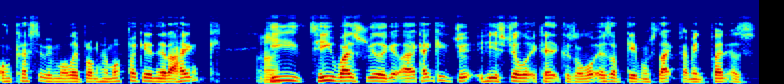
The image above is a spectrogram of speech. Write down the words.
on Christie when Molly brought him up again there, I think Uh, he he was really good. I think he, he's still out of credit because a lot of us have gave him stick. I mean, plenty of us, in-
